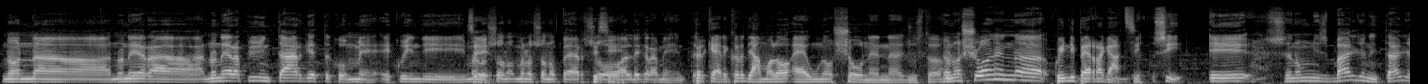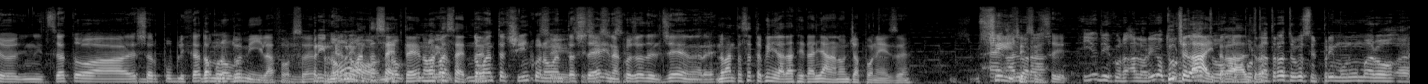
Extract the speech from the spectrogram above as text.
non, eh, non era, non era più in target con me e quindi me, Sì. lo, sono, me lo sono perso Sì, sì. allegramente. Perché ricordiamolo, è uno shonen, giusto? È uno shonen, eh, Quindi per ragazzi. sì, e se non mi sbaglio in Italia è iniziato a essere pubblicato Dopo il no- 2000 forse? Prima. No, No, 97? no- 97? 95, Sì, 96, sì, sì, una sì, cosa del genere. 97 quindi la data italiana, non giapponese. Sì, Eh, sì, allora, sì, sì. Io dico, allora io ho Tu ce portato, l'hai, tra ho l'altro. portato tra l'altro questo è il primo numero eh,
